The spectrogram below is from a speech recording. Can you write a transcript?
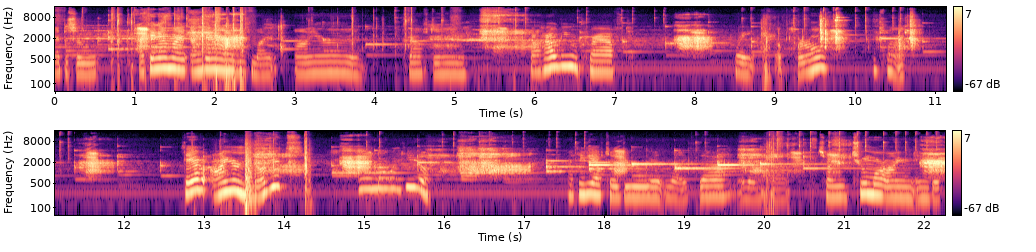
episode. I think I might, I'm gonna use my iron crafting. Now, how do you craft, wait, a pearl? What's that? They have iron nuggets? I had no idea. I think you have to do it like that, and then that. So I need two more iron ingots.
